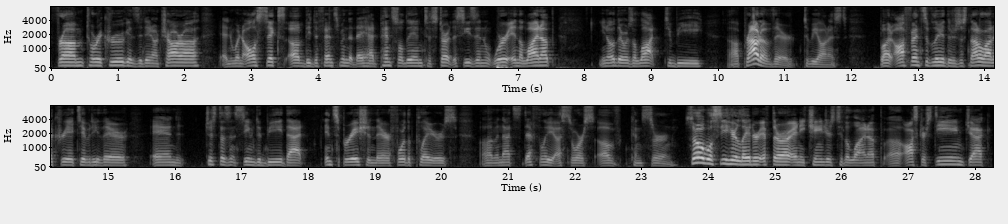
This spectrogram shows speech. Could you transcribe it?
from Torey Krug and Zdeno Chara. And when all six of the defensemen that they had penciled in to start the season were in the lineup, you know, there was a lot to be uh, proud of there, to be honest. But offensively, there's just not a lot of creativity there, and just doesn't seem to be that inspiration there for the players um, and that's definitely a source of concern. So we'll see here later if there are any changes to the lineup. Uh, Oskar Steen, Jack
